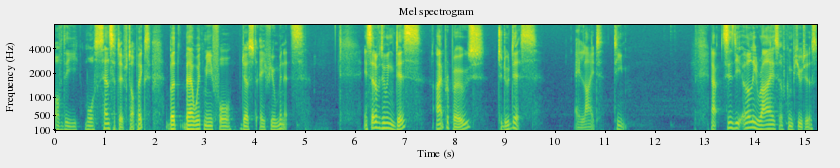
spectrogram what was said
of the more sensitive topics, but bear with me for just a few minutes. Instead of doing this, I propose to do this, a light theme. Now, since the early rise of computers,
